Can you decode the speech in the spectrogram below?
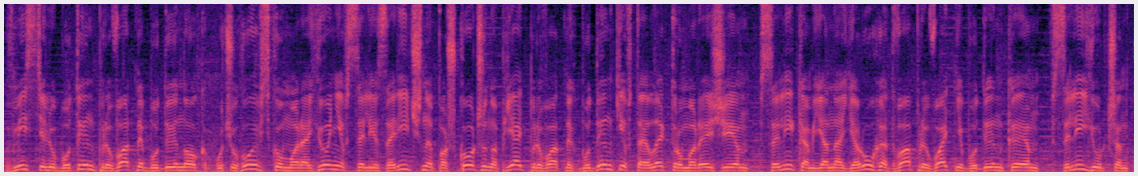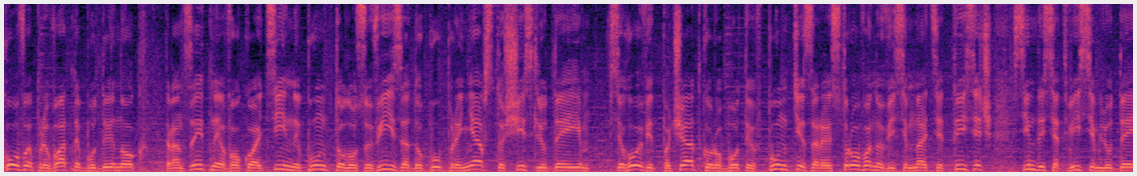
В місті Люботин приватний будинок. У Чугуївському районі в селі Зарічне пошкоджено п'ять приватних будинків та електромережі. В селі Кам'яна Яруга два приватні будинки. В селі Юрченкове приватний будинок. Транзитний евакуаційний пункт у Лозовій за добу прийняв 106 людей. Всього від початку роботи в пункті зареєстровано 18 тисяч 78 людей.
